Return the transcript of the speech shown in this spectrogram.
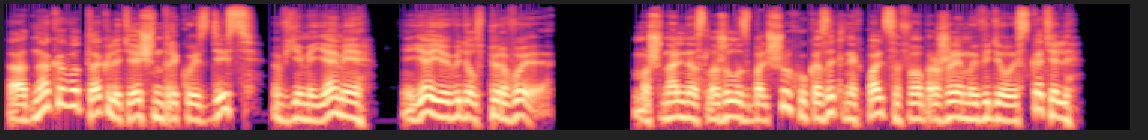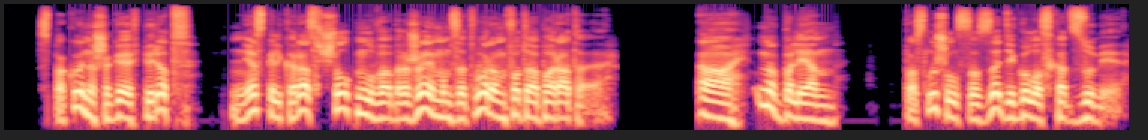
Однако вот так летящей над рекой здесь, в Ямияме, я ее видел впервые. Машинально сложил из больших указательных пальцев воображаемый видеоискатель. Спокойно шагая вперед, несколько раз щелкнул воображаемым затвором фотоаппарата. «Ай, ну блин!» — послышался сзади голос Хадзуми.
